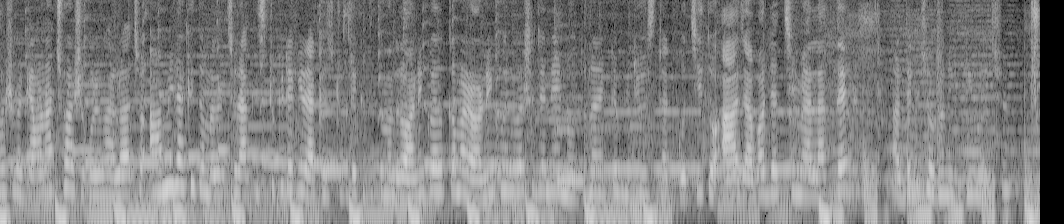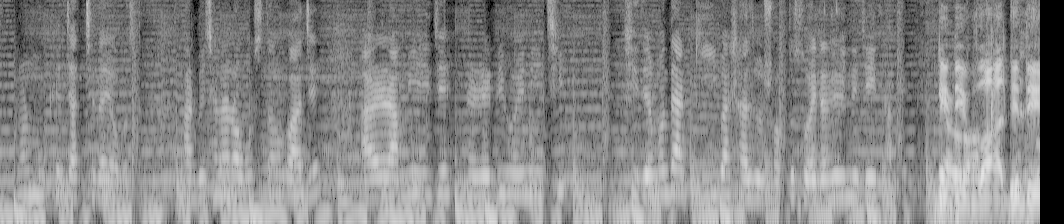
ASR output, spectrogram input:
তোমরা সবাই কেমন আছো আশা করি ভালো আছো আমি রাখি তোমরা দেখছো রাখিস টুকিটাকি রাখিস টুকিটাকিতে তোমাদের অনেক ওয়েলকাম আর অনেক ভালোবাসা জানিয়ে নতুন আরেকটা ভিডিও স্টার্ট করছি তো আজ আবার যাচ্ছি মেলাতে আর দেখেছো ওখানে কি হয়েছে আমার মুখে যাচ্ছে তাই অবস্থা আর বিছানার অবস্থাও বাজে আর আমি এই যে রেডি হয়ে নিয়েছি শীতের মধ্যে আর কি বা সাজবো সব তো সোয়েটারের নিচেই থাকে दीदी वाह दीदी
